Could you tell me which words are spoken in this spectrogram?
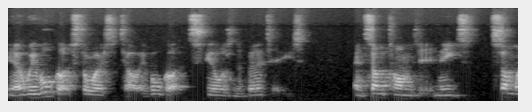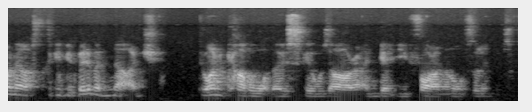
You know, we've all got stories to tell. We've all got skills and abilities, and sometimes it needs someone else to give you a bit of a nudge to uncover what those skills are and get you firing on all cylinders.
